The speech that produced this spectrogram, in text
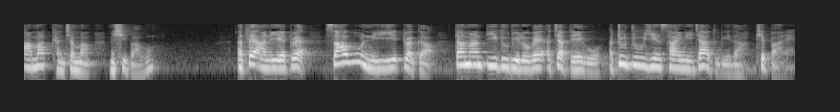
အာမခံချက်မှမရှိပါဘူးအသက်အန္တရာယ်အတွက်စားဝတ်နေရေးအတွက်ကတာမန်ပြည်သူတွေလိုပဲအကြက်တဲကိုအတူတူရင်ဆိုင်နေကြသူတွေသာဖြစ်ပါတယ်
